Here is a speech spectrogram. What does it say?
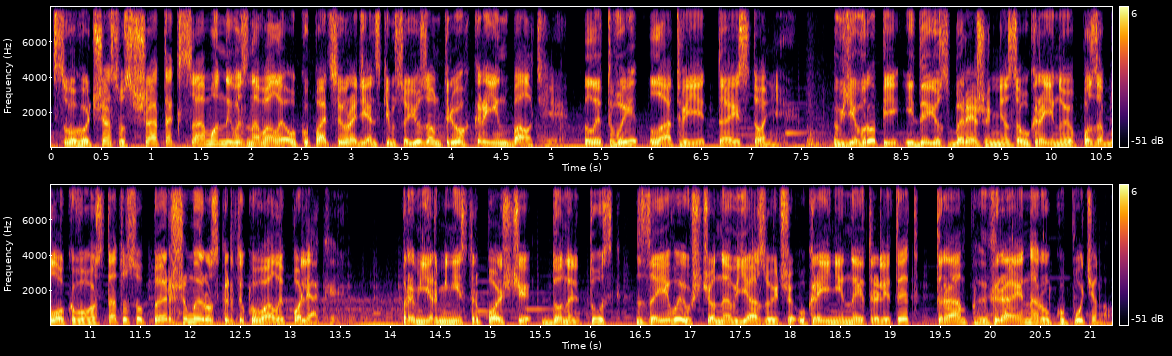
Свого часу США так само не визнавали окупацію радянським союзом трьох країн Балтії Литви, Латвії та Естонії. В Європі ідею збереження за Україною позаблокового статусу першими розкритикували поляки. Прем'єр-міністр Польщі Дональд Туск заявив, що нав'язуючи Україні нейтралітет, Трамп грає на руку Путіну.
